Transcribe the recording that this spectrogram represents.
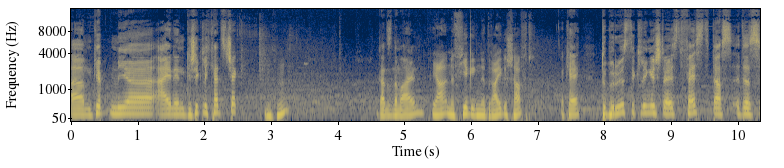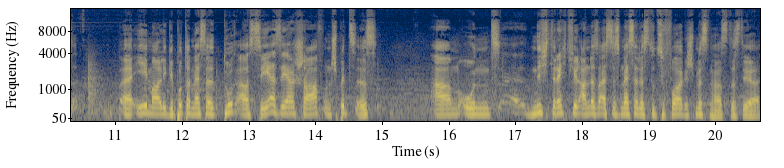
Ähm, gib mir einen Geschicklichkeitscheck. Ganz normalen. Ja, eine 4 gegen eine 3 geschafft. Okay. Du berührst die Klinge, stellst fest, dass das äh, ehemalige Buttermesser durchaus sehr, sehr scharf und spitz ist. Ähm, und äh, nicht recht viel anders als das Messer, das du zuvor geschmissen hast, das dir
